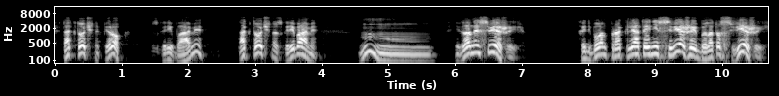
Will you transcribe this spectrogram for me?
— Так точно, пирог. — С грибами? — Так точно, с грибами. — М-м-м. И главное, свежий. Хоть бы он проклятый не свежий был, а то свежий.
